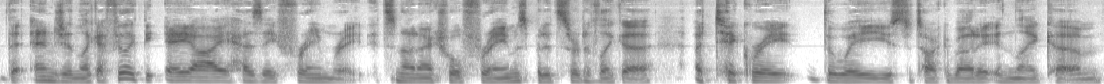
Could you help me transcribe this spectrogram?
the engine like i feel like the ai has a frame rate it's not actual frames but it's sort of like a a tick rate the way you used to talk about it in like um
